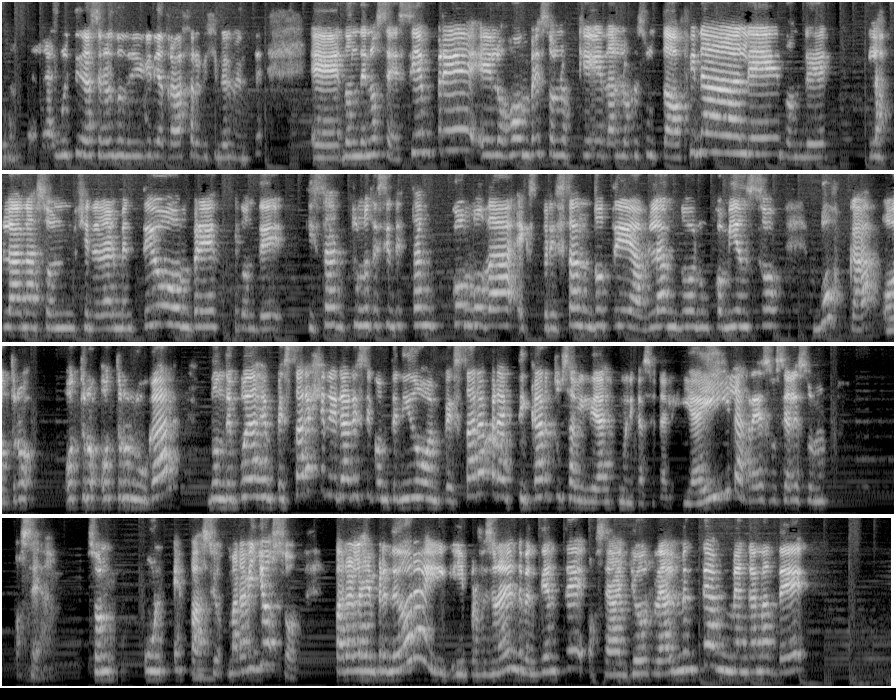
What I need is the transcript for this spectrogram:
multinacional donde yo quería trabajar originalmente, eh, donde no sé, siempre eh, los hombres son los que dan los resultados finales, donde las planas son generalmente hombres, donde quizás tú no te sientes tan cómoda expresándote, hablando en un comienzo, busca otro, otro, otro lugar donde puedas empezar a generar ese contenido o empezar a practicar tus habilidades comunicacionales. Y ahí las redes sociales son, o sea, son un espacio maravilloso. Para las emprendedoras y, profesionales independientes, o sea, yo realmente a mí me dan ganas de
